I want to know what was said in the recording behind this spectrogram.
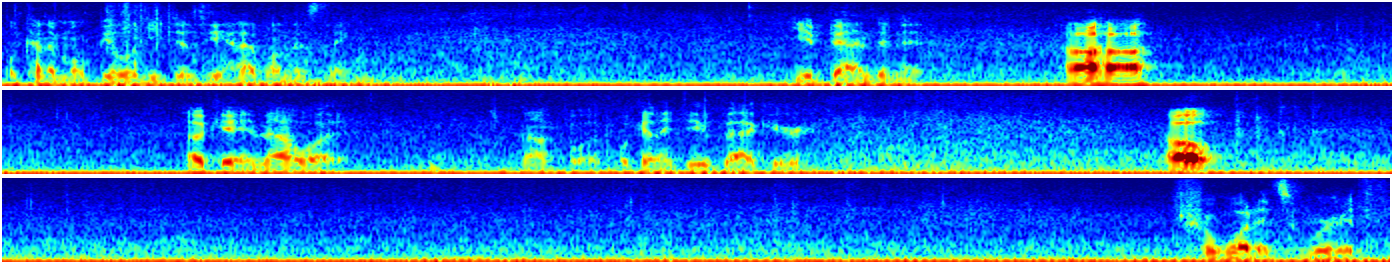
what kind of mobility does he have on this thing? He abandoned it. Haha. okay, now what? Now what? What can I do back here? Oh. For what it's worth.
